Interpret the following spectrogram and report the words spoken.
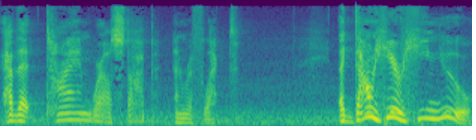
have that time where I'll stop and reflect. Like down here, he knew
